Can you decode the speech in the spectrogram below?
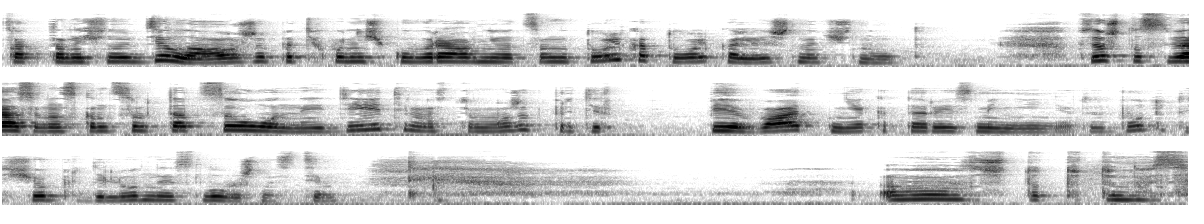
как-то начнут дела уже потихонечку выравниваться, но только-только лишь начнут. Все, что связано с консультационной деятельностью, может претерпевать некоторые изменения. То есть будут еще определенные сложности. А, что тут у нас?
